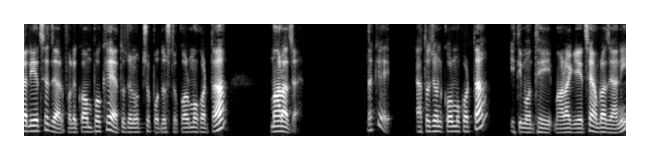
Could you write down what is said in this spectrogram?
চালিয়েছে, যার ফলে কমপক্ষে এতজন উচ্চ পদস্থ কর্মকর্তা মারা যায়। ওকে? এতজন কর্মকর্তা ইতিমধ্যেই মারা গিয়েছে, আমরা জানি।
